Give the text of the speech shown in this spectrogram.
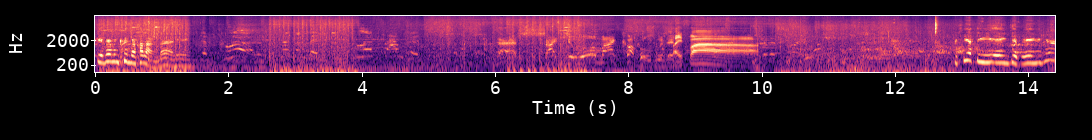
เกมแม่งมันขึ้นมาข้างหลังได้นี่เอง สาย it. ฟ้าไอ้เชี่ยตีเองเจ็บเองไอ้เหี้ย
